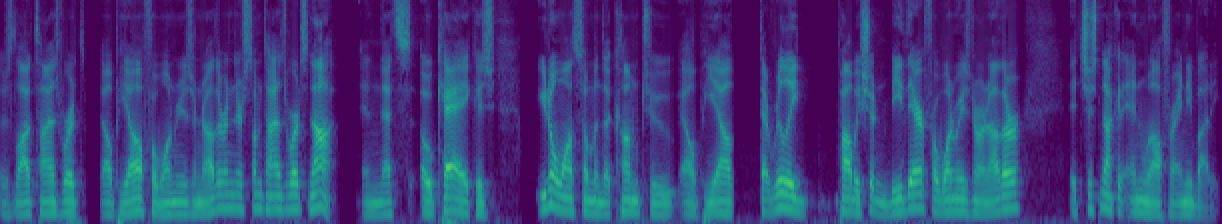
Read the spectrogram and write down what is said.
there's a lot of times where it's LPL for one reason or another, and there's some times where it's not. And that's okay because you don't want someone to come to LPL that really probably shouldn't be there for one reason or another. It's just not going to end well for anybody.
